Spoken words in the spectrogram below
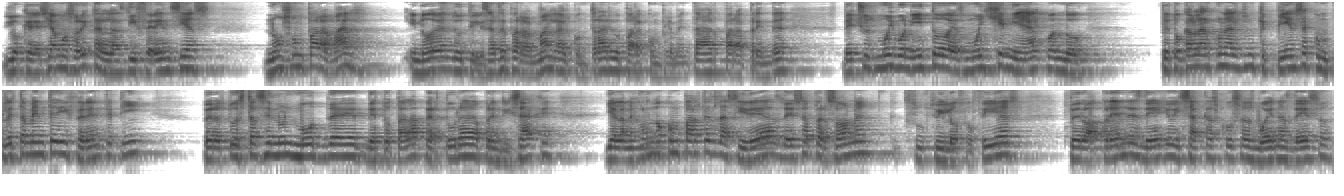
lo que decíamos ahorita, las diferencias no son para mal y no deben de utilizarse para mal, al contrario, para complementar, para aprender. De hecho, es muy bonito, es muy genial cuando te toca hablar con alguien que piensa completamente diferente a ti, pero tú estás en un mood de, de total apertura de aprendizaje y a lo mejor no compartes las ideas de esa persona, sus filosofías, pero aprendes de ello y sacas cosas buenas de eso.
